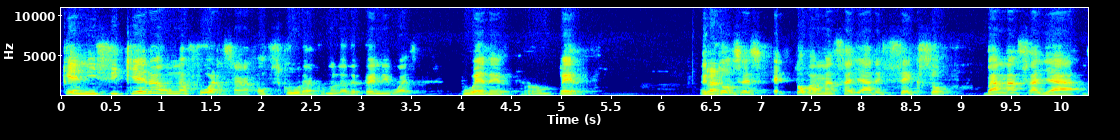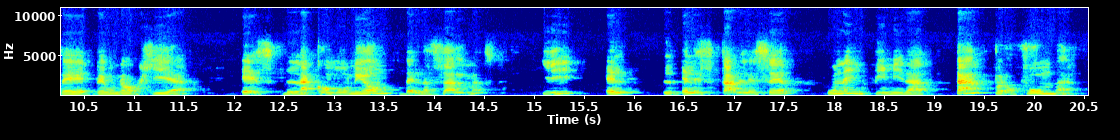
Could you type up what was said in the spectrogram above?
que ni siquiera una fuerza oscura como la de Pennywise puede romper. Entonces, esto va más allá de sexo, va más allá de, una orgía, es la comunión de las almas y el, establecer una intimidad tan profunda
